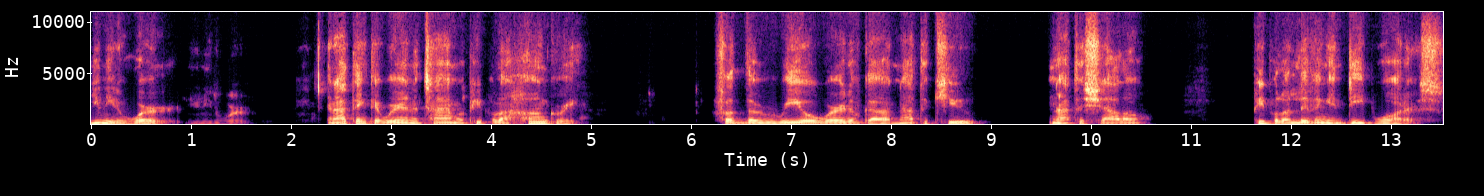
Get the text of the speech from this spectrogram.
You need a word. You need a word. And I think that we're in a time where people are hungry for the real word of God, not the cute, not the shallow. People are living in deep waters.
